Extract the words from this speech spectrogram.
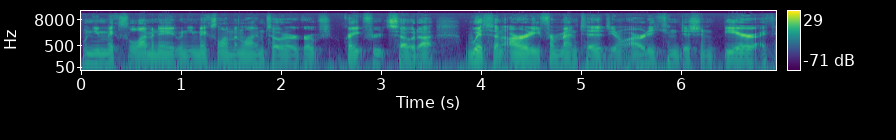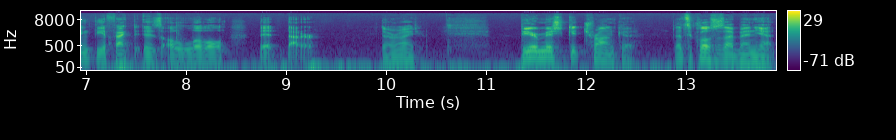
When you mix lemonade, when you mix lemon lime soda or grape- grapefruit soda with an already fermented, you know, already conditioned beer, I think the effect is a little bit better. All right. Beer Mischig That's the closest I've been yet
